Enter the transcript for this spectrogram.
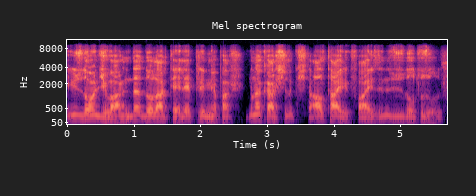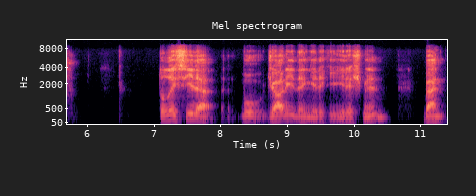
%10 civarında dolar TL prim yapar. Buna karşılık işte 6 aylık faiziniz %30 olur. Dolayısıyla bu cari dengedeki iyileşmenin ben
